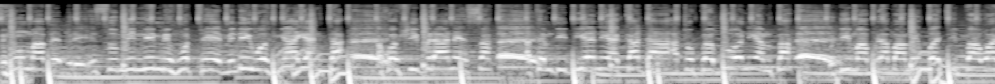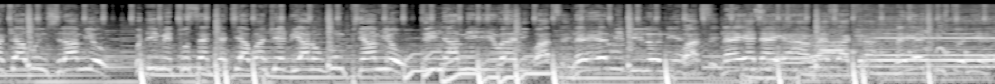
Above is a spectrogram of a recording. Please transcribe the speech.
me ho ma bebree nso menni me ho tee mene wɔ hia yɛ nta akɔhwe bera ne nsa atamdidie ne ɛka daa atopabuo ne ɛmpa wodi ma braba mebɔ akyi pa woahwɛ a wonhyira me o wodi me to sɛntɛkyi a woahwɛ dua no wompia me o nti nyame yi w'ani na ɛyɛ me biloneɛ na ɛyɛ dɛ ɛyɛ ha mɛsakra mɛyɛ kristoniɛ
